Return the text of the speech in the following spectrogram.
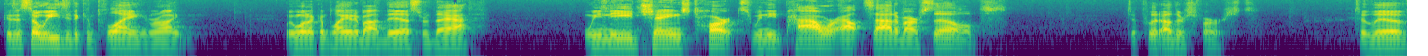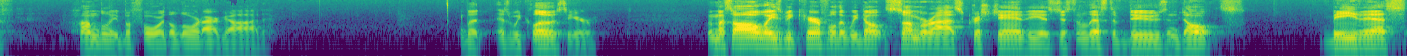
because it's so easy to complain, right? We want to complain about this or that. We need changed hearts. We need power outside of ourselves to put others first, to live humbly before the Lord our God. But as we close here, we must always be careful that we don't summarize Christianity as just a list of do's and don'ts. Be this,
